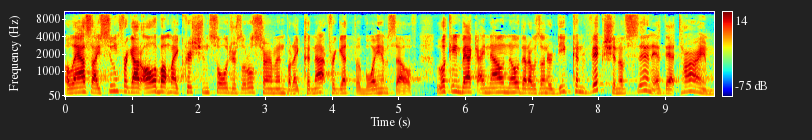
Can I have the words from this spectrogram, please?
Alas, I soon forgot all about my Christian soldier's little sermon, but I could not forget the boy himself. Looking back, I now know that I was under deep conviction of sin at that time.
